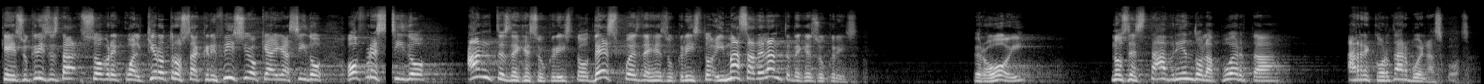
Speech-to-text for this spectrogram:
que Jesucristo está sobre cualquier otro sacrificio que haya sido ofrecido antes de Jesucristo, después de Jesucristo y más adelante de Jesucristo. Pero hoy nos está abriendo la puerta a recordar buenas cosas.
